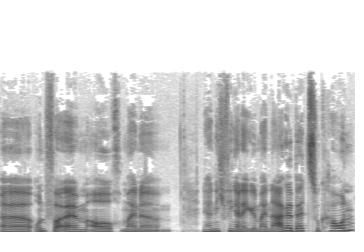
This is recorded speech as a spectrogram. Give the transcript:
Äh, und vor allem auch meine, ja nicht Fingernägel, mein Nagelbett zu kauen.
